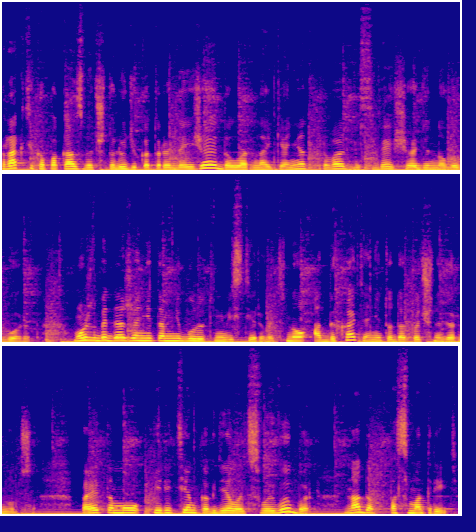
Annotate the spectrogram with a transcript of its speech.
практика показывает, что люди, которые доезжают до Ларнаки, они открывают для себя еще один новый город. Может быть, даже они там не будут инвестировать, но отдыхать они туда точно вернутся. Поэтому перед тем, как делать свой выбор, надо посмотреть.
